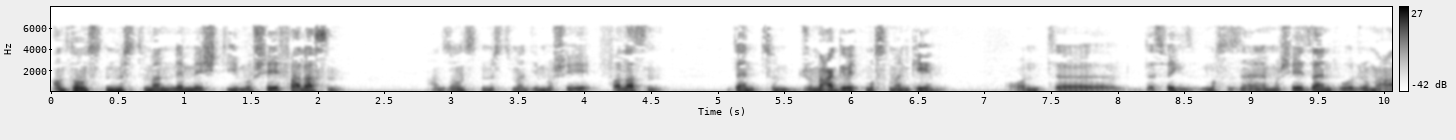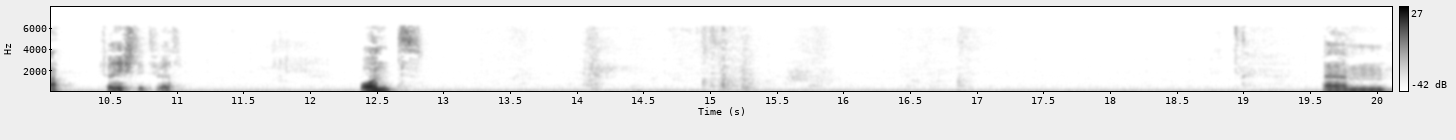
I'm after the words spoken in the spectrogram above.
ansonsten müsste man nämlich die Moschee verlassen. Ansonsten müsste man die Moschee verlassen. Denn zum Jum'a-Gebet muss man gehen. Und äh, deswegen muss es in einer Moschee sein, wo Jum'a verrichtet wird. Und ähm,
